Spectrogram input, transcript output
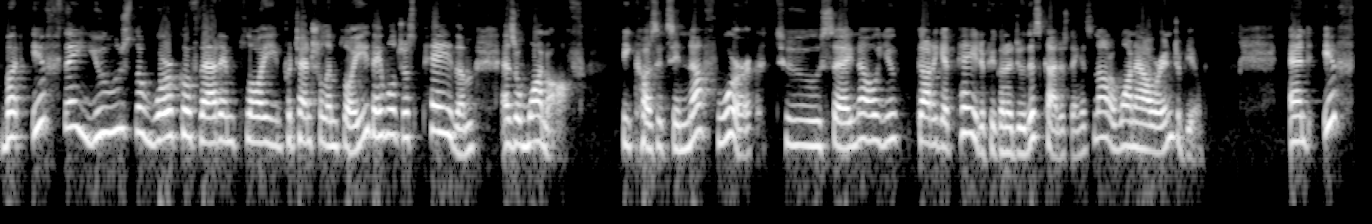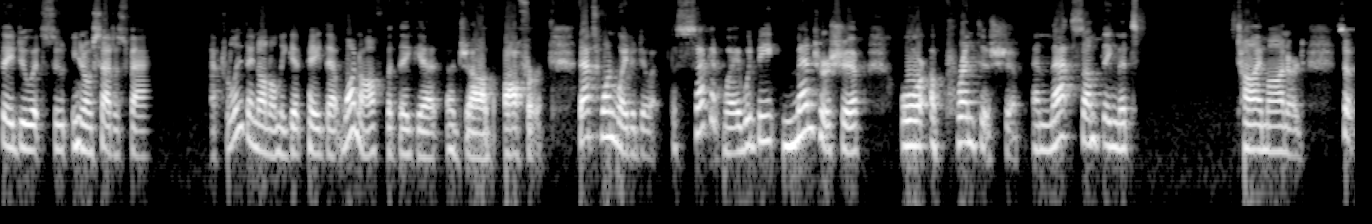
But if they use the work of that employee, potential employee, they will just pay them as a one-off because it's enough work to say, no, you've got to get paid if you're going to do this kind of thing. It's not a one-hour interview. And if they do it, you know, satisfactorily Actually, they not only get paid that one off, but they get a job offer. That's one way to do it. The second way would be mentorship or apprenticeship, and that's something that's time honored. So,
